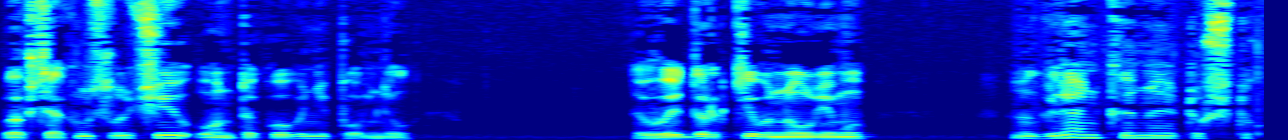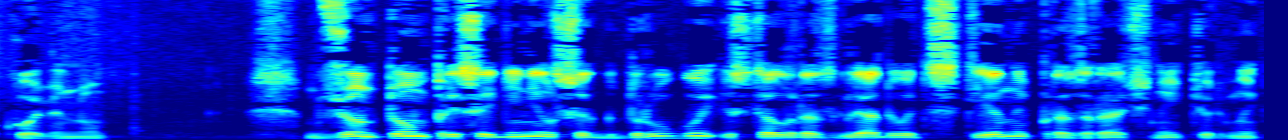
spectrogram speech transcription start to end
Во всяком случае, он такого не помнил. Выдор кивнул ему. «Глянь-ка на эту штуковину». Джон Том присоединился к другу и стал разглядывать стены прозрачной тюрьмы.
